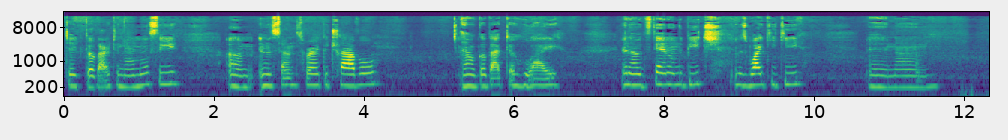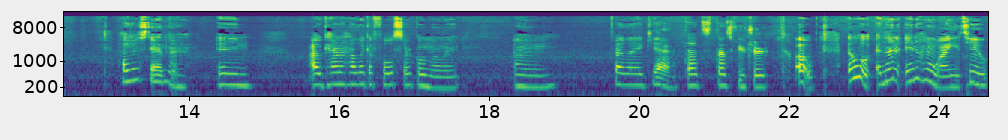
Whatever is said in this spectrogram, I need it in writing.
did go back to normalcy, um, in the sense where I could travel, I would go back to Hawaii and I would stand on the beach. It was Waikiki, and um, I would just stand there and I would kind of have like a full circle moment. Um, but like, yeah, that's that's future. Oh, oh, and then in Hawaii too,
